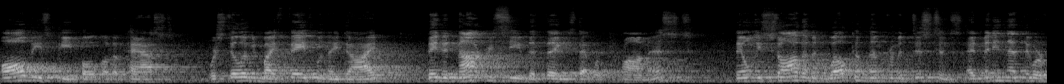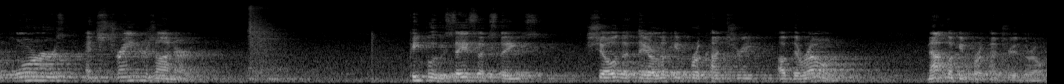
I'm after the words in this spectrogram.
All these people of the past were still living by faith when they died. They did not receive the things that were promised. They only saw them and welcomed them from a distance, admitting that they were foreigners and strangers on earth. People who say such things show that they are looking for a country of their own, not looking for a country of their own.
